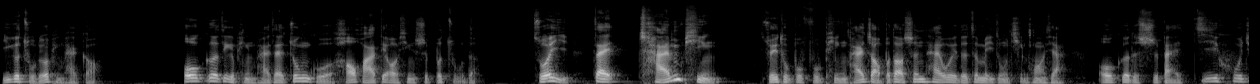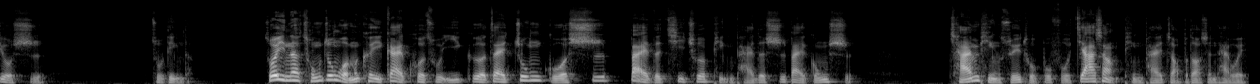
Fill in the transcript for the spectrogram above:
一个主流品牌高。讴歌这个品牌在中国豪华调性是不足的，所以在产品水土不服、品牌找不到生态位的这么一种情况下。讴歌的失败几乎就是注定的，所以呢，从中我们可以概括出一个在中国失败的汽车品牌的失败公式：产品水土不服，加上品牌找不到生态位，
